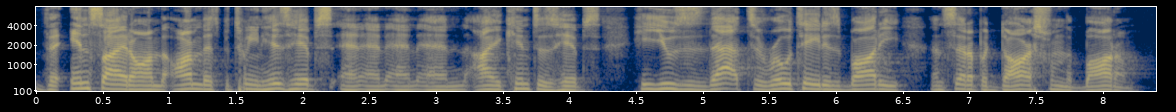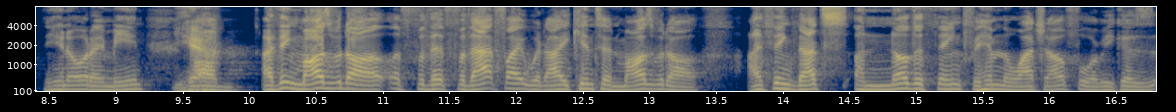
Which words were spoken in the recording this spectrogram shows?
the inside arm, the arm that's between his hips and and and and Iaquinta's hips. He uses that to rotate his body and set up a darce from the bottom. You know what I mean? Yeah. Um, I think Masvidal for that for that fight with Iaquinta and Masvidal. I think that's another thing for him to watch out for because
